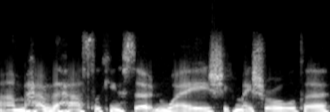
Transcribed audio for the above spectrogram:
um, have the house looking a certain way, she can make sure all the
